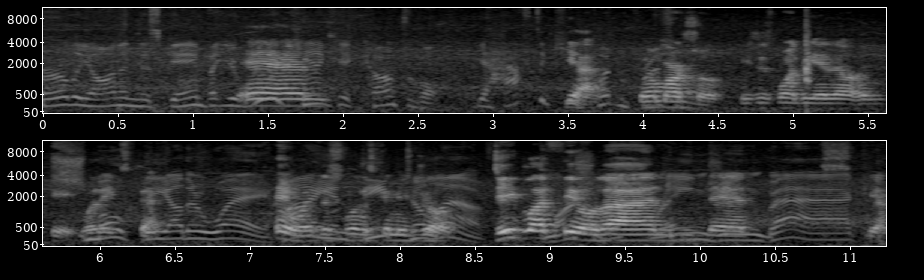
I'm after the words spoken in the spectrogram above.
early on in this game, but you really And- can't get comfortable. You have to keep Yeah, putting Bill pressure on Marshall. He just won the NL MVP. What do you expect? the other way. Anyway, high this one's gonna be to drilled. Deep left field, Marshall and ranging then- back. Yeah.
